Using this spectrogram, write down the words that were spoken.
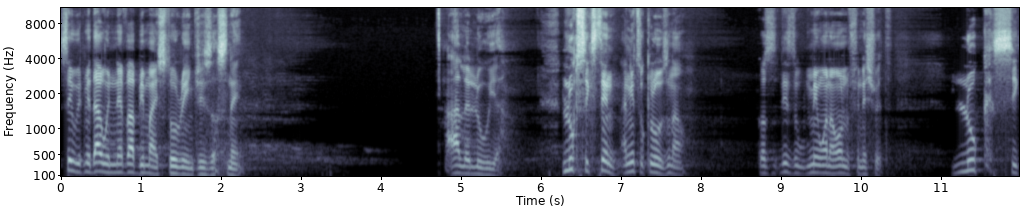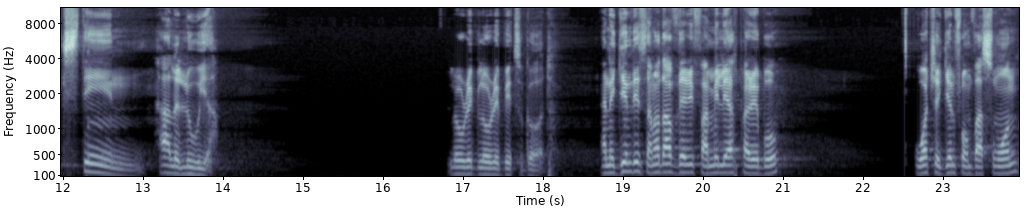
Say with me, that will never be my story in Jesus' name. Hallelujah. Luke 16. I need to close now because this is the main one I want to finish with. Luke 16. Hallelujah. Glory, glory be to God. And again, this is another very familiar parable. Watch again from verse 1.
